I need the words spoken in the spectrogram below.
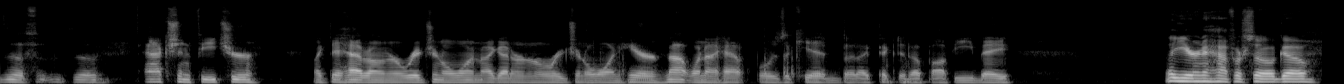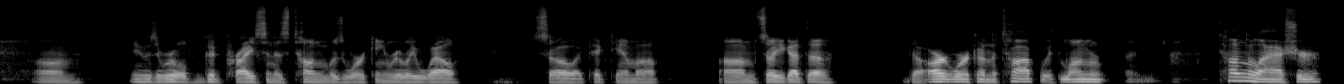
the the action feature like they had on an original one. I got an original one here, not when I was a kid, but I picked it up off eBay a year and a half or so ago. Um, it was a real good price and his tongue was working really well. So I picked him up. Um, so you got the the artwork on the top with lung Tung Lashor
